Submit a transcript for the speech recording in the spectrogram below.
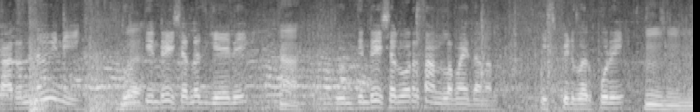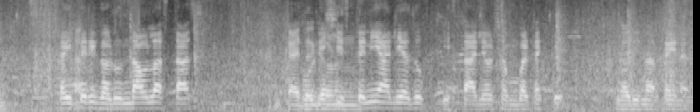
कारण नवीन आहे. दोन तीन रेषालाच गेले हां. दोन तीन रेषांवरच आणला मैदानाला. स्पीड भरपूर आहे. काहीतरी घडून दावला असताच. काहीतरी शिस्त नाही आली अजून. शिस्त आल्यावर शंभर टक्के घडणार काही नाही.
